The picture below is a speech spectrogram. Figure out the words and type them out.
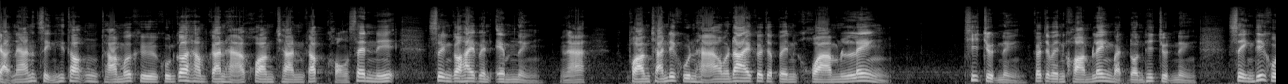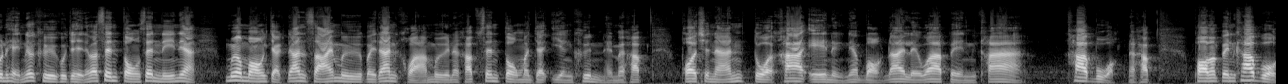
จากนั้นสิ่งที่ต้องทำก็คือ คุณก็ทำการหาความชันครับของเส้นนี้ ซึ่งก็ให้เป็น m1 นะ ความชันที่คุณหาออกมาได้ก็จะเป็นความเร่งที่จุดหนึ่งก็จะเป็นความเร่งบัดดลที่จุดหนึ่งสิ่งที่คุณเห็นก็คือคุณจะเห็นว่าเส้นตรงเส้นนี้เนี่ยเมื่อมองจากด้านซ้ายมือไปด้านขวามือนะครับเส้นตรงมันจะเอียงขึ้นเห็นไหมครับ เพราะฉะนั้นตัวค่า a1 เนี่ยบอกได้เลยว่าเป็นค่าค่าบวกนะครับ พอมันเป็นค่าบวก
